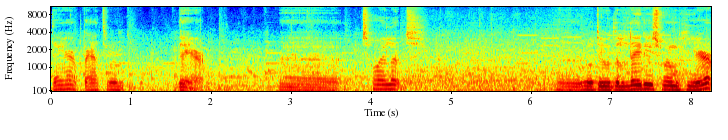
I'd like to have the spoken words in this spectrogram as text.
There, bathroom. There. Uh, toilet. Uh, we'll do the ladies' room here.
